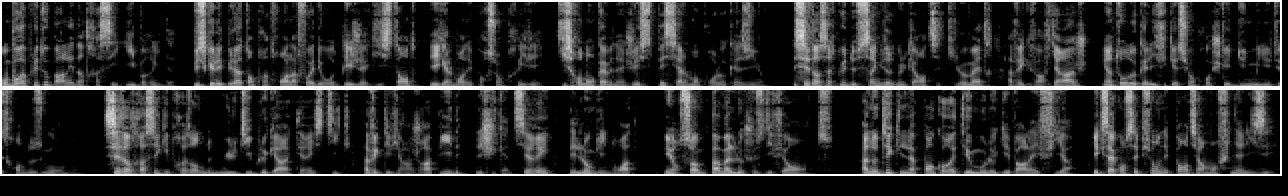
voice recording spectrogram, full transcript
On pourrait plutôt parler d'un tracé hybride, puisque les pilotes emprunteront à la fois des routes déjà existantes et également des portions privées, qui seront donc aménagées spécialement pour l'occasion. C'est un circuit de 5,47 km avec 20 virages et un tour de qualification projeté d'une minute et 32 secondes. C'est un tracé qui présente de multiples caractéristiques, avec des virages rapides, des chicanes serrées, des longues lignes droites, et en somme pas mal de choses différentes. A noter qu'il n'a pas encore été homologué par la FIA et que sa conception n'est pas entièrement finalisée.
